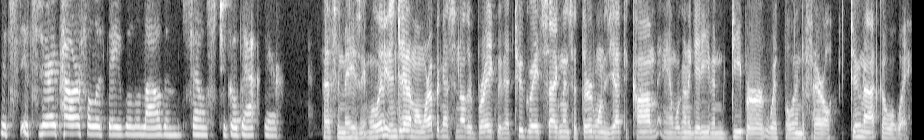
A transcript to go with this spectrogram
It's it's very powerful if they will allow themselves to go back there. That's amazing. Well, ladies and gentlemen, we're up against another break. We've had two great segments. The third one is yet to come, and we're going to get even deeper with Belinda Farrell. Do not go away.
